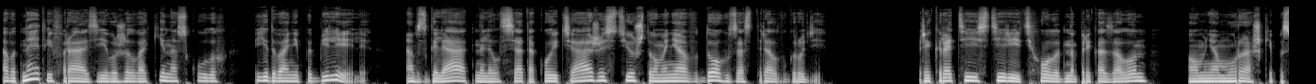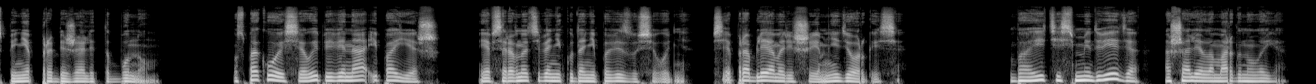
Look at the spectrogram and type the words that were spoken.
А вот на этой фразе его желваки на скулах едва не побелели, а взгляд налился такой тяжестью, что у меня вдох застрял в груди. «Прекрати истерить», — холодно приказал он, а у меня мурашки по спине пробежали табуном. «Успокойся, выпей вина и поешь. Я все равно тебя никуда не повезу сегодня. Все проблемы решим, не дергайся». «Боитесь медведя?» — ошалело моргнула я.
